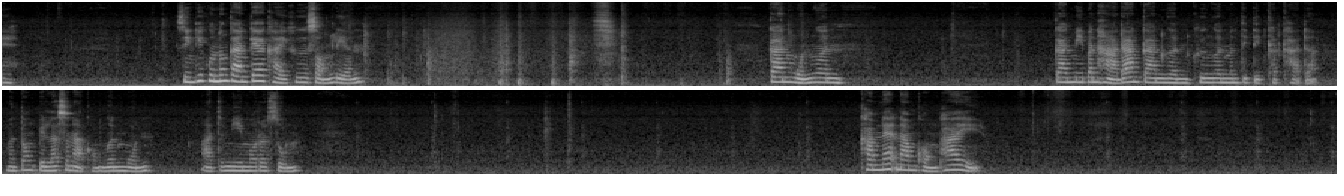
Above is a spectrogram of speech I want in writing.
สิ่งที่คุณต้องการแก้ไขคือสองเหรียญ การหมุนเงิน การมีปัญหาด้านการเงิน คือเงินมันติดติดขัดขัดอะ่ะ มันต้องเป็นลักษณะของเงินหมุน อาจจะมีมรสุมคำแนะนำของไพ่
